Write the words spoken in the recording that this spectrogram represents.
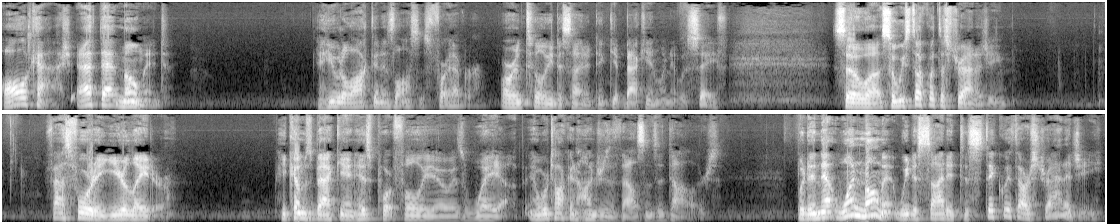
all cash at that moment, he would have locked in his losses forever or until he decided to get back in when it was safe. So, uh, so we stuck with the strategy. Fast forward a year later, he comes back in, his portfolio is way up, and we're talking hundreds of thousands of dollars. But in that one moment, we decided to stick with our strategy.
